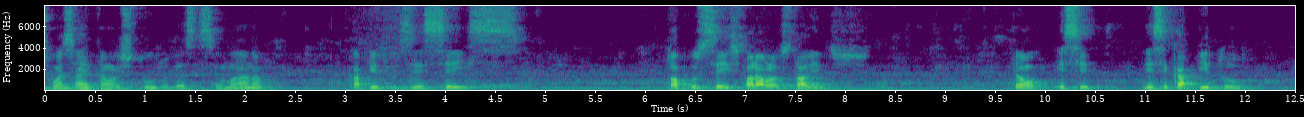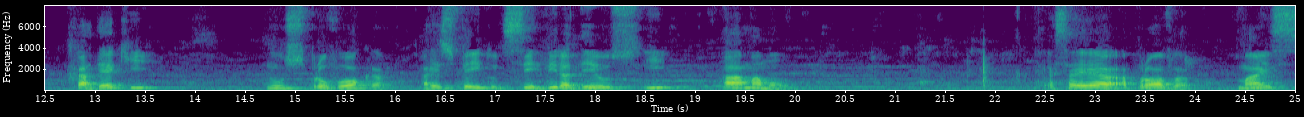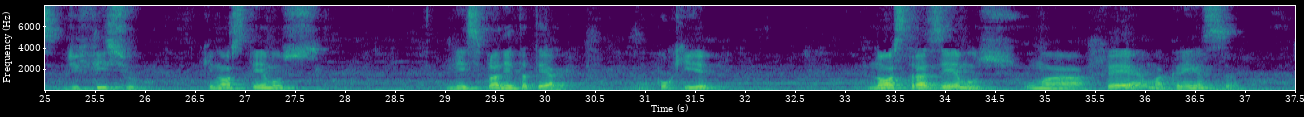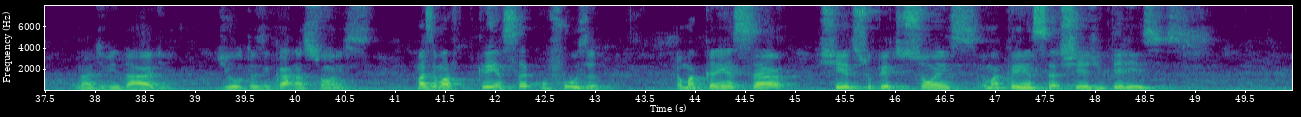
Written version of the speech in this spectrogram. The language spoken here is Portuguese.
Vamos começar então o estudo dessa semana, capítulo 16, tópico 6, parábola dos talentos. Então, esse, nesse capítulo, Kardec nos provoca a respeito de servir a Deus e a Mamon. Essa é a prova mais difícil que nós temos nesse planeta Terra, porque nós trazemos uma fé, uma crença na divindade de outras encarnações, mas é uma crença confusa, é uma crença cheia de superstições, é uma crença cheia de interesses.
